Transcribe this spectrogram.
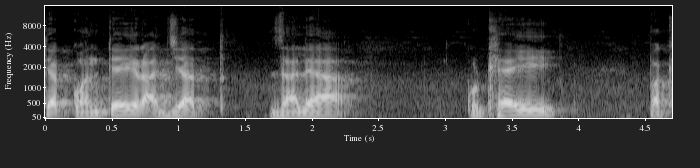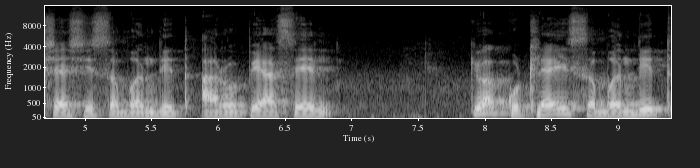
त्या कोणत्याही राज्यात झाल्या कुठल्याही पक्षाशी संबंधित आरोपी असेल किंवा कुठल्याही संबंधित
